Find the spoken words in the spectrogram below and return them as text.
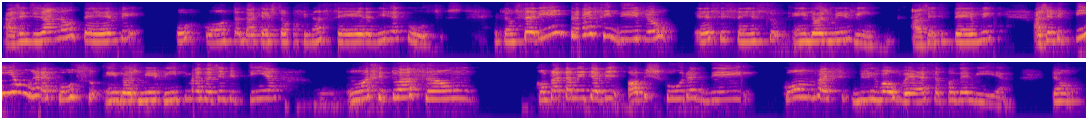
A gente já não teve por conta da questão financeira de recursos. Então, seria imprescindível esse censo em 2020. A gente teve, a gente tinha um recurso em 2020, mas a gente tinha uma situação completamente obscura de como vai se desenvolver essa pandemia. Então,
